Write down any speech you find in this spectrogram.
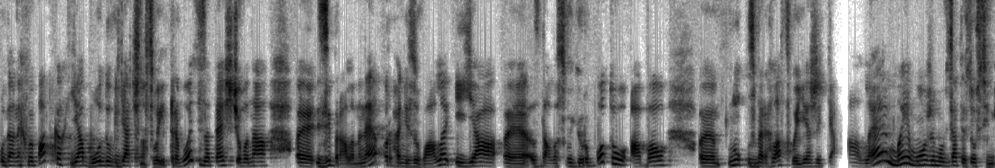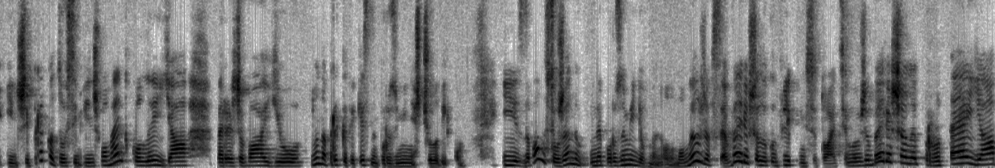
У даних випадках я буду вдячна своїй тривозі за те, що вона е, зібрала мене, організувала, і я е, здала свою роботу або е, ну, зберегла своє життя. Але ми можемо взяти зовсім інший приклад, зовсім інший момент, коли я переживаю, ну, наприклад, якесь непорозуміння з чоловіком. І здавалося, вже непорозуміння в минулому. Ми вже все вирішили, конфліктні ситуації. Ми вже вирішили, проте я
